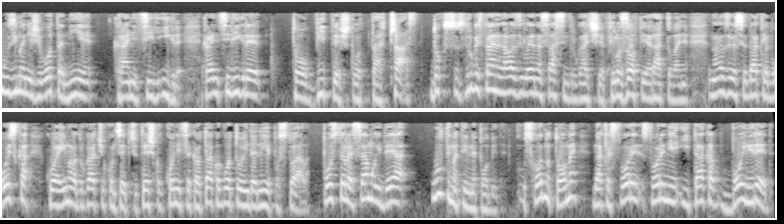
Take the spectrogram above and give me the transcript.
uzimanje života nije krajnji cilj igre. Krajnji cilj igre to viteštvo, ta čast. Dok se s druge strane nalazila jedna sasvim drugačija filozofija ratovanja. Nalazila se dakle vojska koja je imala drugačiju koncepciju. Teško konjica kao tako gotovo i da nije postojala. Postojala je samo ideja ultimativne pobjede. Ushodno tome, dakle, stvoren, stvoren je i takav bojni red,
